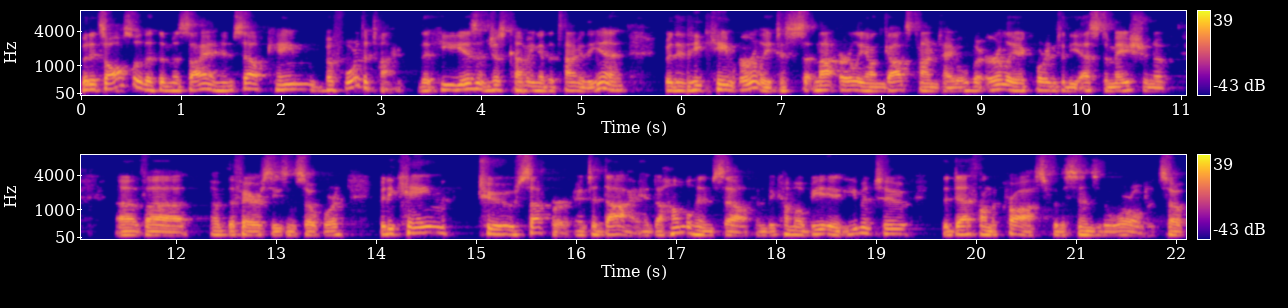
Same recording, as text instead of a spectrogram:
But it's also that the Messiah himself came before the time, that he isn't just coming at the time of the end, but that he came early to not early on God's timetable, but early according to the estimation of of uh, of the Pharisees and so forth. But he came to suffer and to die and to humble himself and become obedient even to the death on the cross for the sins of the world. And so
